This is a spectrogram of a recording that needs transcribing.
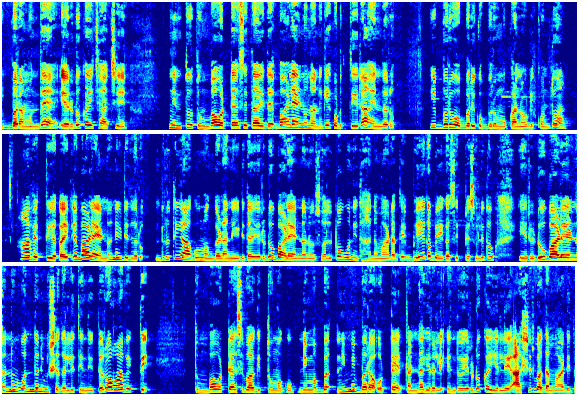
ಇಬ್ಬರ ಮುಂದೆ ಎರಡು ಕೈ ಚಾಚಿ ನಿಂತು ತುಂಬಾ ಹೊಟ್ಟೆ ಹಸಿತಾ ಇದೆ, ಬಾಳೆಹಣ್ಣು ನನಗೆ ಕೊಡುತ್ತೀರಾ ಎಂದರು. ಇಬ್ಬರು ಒಬ್ಬರಿಗೊಬ್ಬರು ಮುಖ ನೋಡಿಕೊಂಡು ಆ ವ್ಯಕ್ತಿಯ ಕೈಗೆ ಬಾಳೆಹಣ್ಣು ನೀಡಿದರು. ಧೃತಿ ಹಾಗೂ ಮಂಗಳ ನೀಡಿದ ಎರಡೂ ಬಾಳೆಹಣ್ಣನ್ನು ಸ್ವಲ್ಪವೂ ನಿಧಾನ ಮಾಡದೆ ಬೇಗ ಬೇಗ ಸಿಪ್ಪೆ ಸುಲಿದು ಎರಡೂ ಬಾಳೆಹಣ್ಣನ್ನು ಒಂದು ನಿಮಿಷದಲ್ಲಿ ತಿಂದಿದ್ದರು ಆ ವ್ಯಕ್ತಿ. ತುಂಬ ಹೊಟ್ಟೆ ಹಸಿವಾಗಿತ್ತು ಮಗು. ನಿಮ್ಮೊಬ್ಬ, ನಿಮ್ಮಿಬ್ಬರ ಹೊಟ್ಟೆ ತಣ್ಣಗಿರಲಿ ಎಂದು ಎರಡೂ ಕೈಯಲ್ಲಿ ಆಶೀರ್ವಾದ ಮಾಡಿದ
